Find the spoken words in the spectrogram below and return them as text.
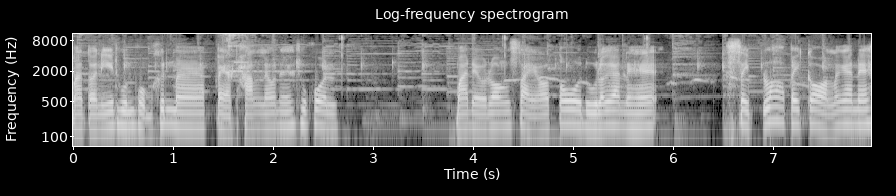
มาตอนนี้ทุนผมขึ้นมา8,000แล้วนะทุกคน มาเดี๋ยวลองใส่ออโต้ดูแล้วกันนะฮะสิบรอบไปก่อนแล้วกันนะ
